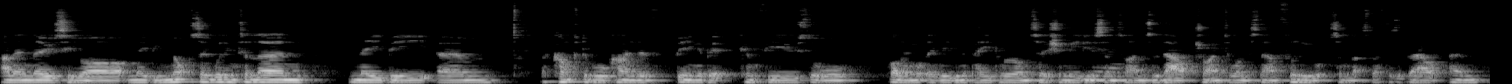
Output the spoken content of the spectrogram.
and then those who are maybe not so willing to learn, maybe um, are comfortable kind of being a bit confused or following what they read in the paper or on social media Yeah. sometimes without trying to understand fully what some of that stuff is about. Um,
